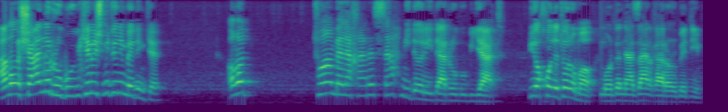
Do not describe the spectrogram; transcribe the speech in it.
اما شعن ربوبی که بهش می‌تونیم بدیم که؟ آقا تو هم بالاخره سهمی داری در ربوبیت. بیا خودتو رو ما مورد نظر قرار بدیم.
